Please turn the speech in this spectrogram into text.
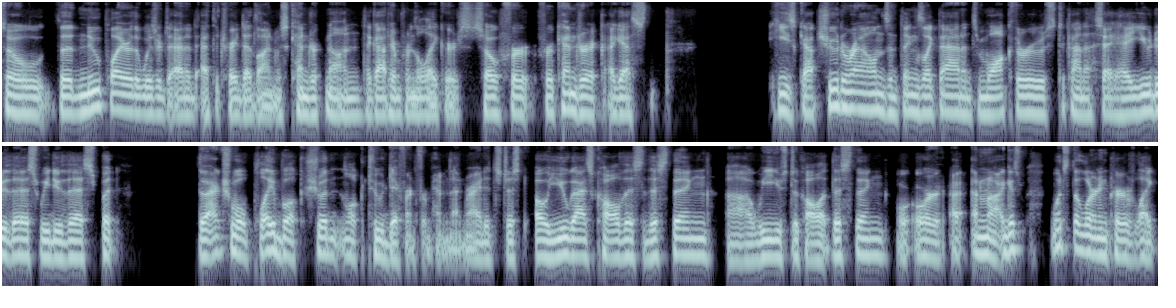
So the new player the Wizards added at the trade deadline was Kendrick Nunn. They got him from the Lakers. So for for Kendrick, I guess he's got shoot arounds and things like that and some walkthroughs to kind of say, hey, you do this, we do this. But the actual playbook shouldn't look too different from him then right it's just oh you guys call this this thing uh, we used to call it this thing or, or I, I don't know i guess what's the learning curve like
